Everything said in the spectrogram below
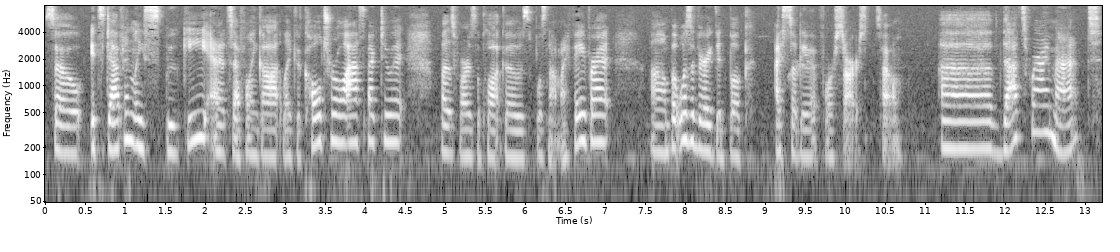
So it's definitely spooky and it's definitely got like a cultural aspect to it. But as far as the plot goes, was not my favorite. Um, but was a very good book. I still gave it four stars. So uh, that's where I'm at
